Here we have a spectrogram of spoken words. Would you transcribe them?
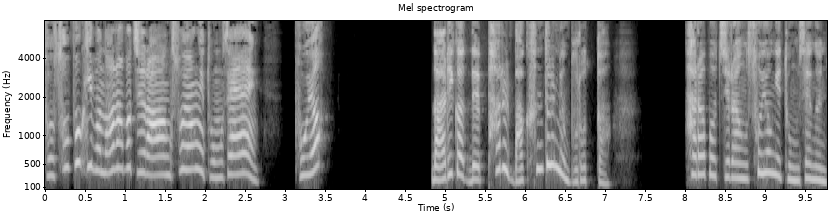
저 소복 입은 할아버지랑 소영이 동생 보여? 나리가 내 팔을 막 흔들며 물었다. 할아버지랑 소영이 동생은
